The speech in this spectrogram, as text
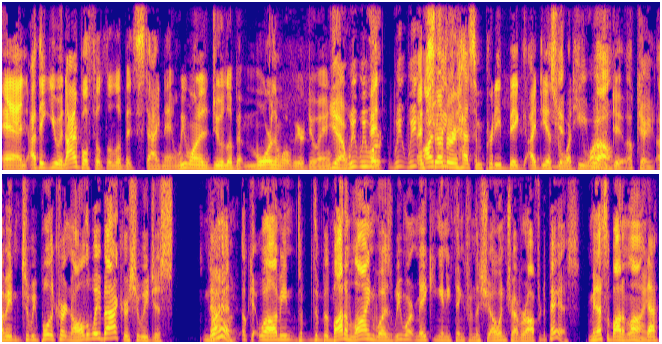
And I think you and I both felt a little bit stagnant, and we wanted to do a little bit more than what we were doing. Yeah, we we were we we. and I Trevor think- had some pretty big ideas for yeah, what he wanted well, to do. Okay, I mean, should we pull the curtain all the way back, or should we just? No. ahead. Okay. Well, I mean, the, the, bottom line was we weren't making anything from the show, and Trevor offered to pay us. I mean, that's the bottom line. Yeah,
